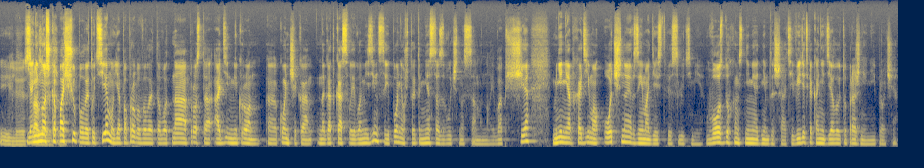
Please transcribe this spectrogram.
Или я немножко решил? пощупал эту тему, я попробовал это вот на просто один микрон э, кончика ноготка своего мизинца и понял, что это не созвучно со мной. Вообще, мне необходимо очное взаимодействие с людьми, воздухом с ними одним дышать, видеть, как они делают упражнения и прочее.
